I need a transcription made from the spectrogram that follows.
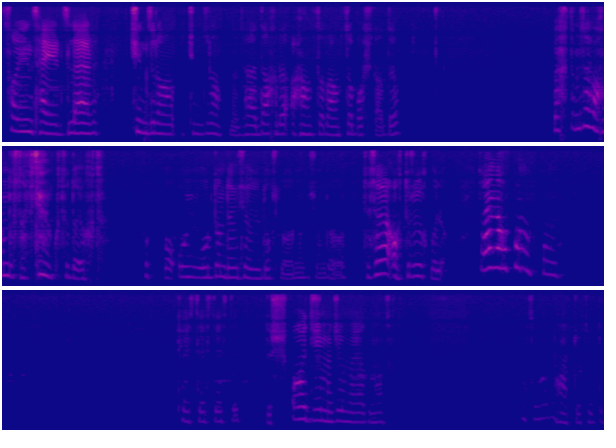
Sayın seyirciler ikinci round ikinci roundda hə daxil hansı roundsa başladı. Bəxtimizə baxın dostlar bir tane kutu da yoxdur. Hoppa oy oradan dövüşüyordu dostlarına geçen var. Təsəvvür atırıq böyle. Dayan hoppa hoppa. Test test test test. Dış. Ay girmə girmə yadımdan çıxdı. Mesela ha götürdüm.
